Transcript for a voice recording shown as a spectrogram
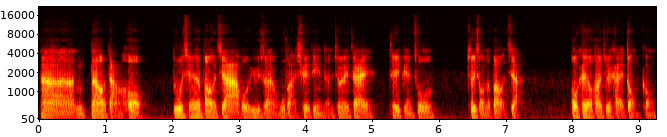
那然后档后，如果前面的报价或预算无法确定的，就会在这边做最终的报价。OK 的话，就会开始动工。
